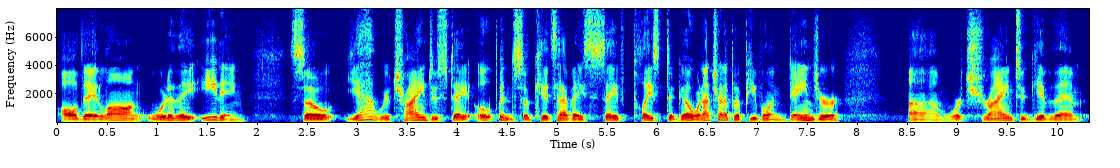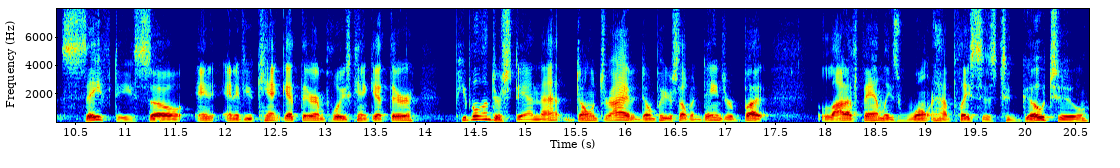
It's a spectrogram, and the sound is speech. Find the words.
all day long. What are they eating? So, yeah, we're trying to stay open so kids have a safe place to go. We're not trying to put people in danger. Um, we're trying to give them safety. So, and, and if you can't get there, employees can't get there, people understand that. Don't drive, don't put yourself in danger. But a lot of families won't have places to go to.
